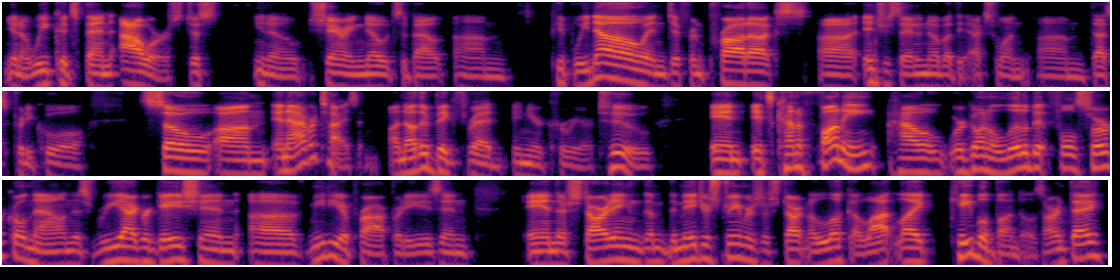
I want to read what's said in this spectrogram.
you know, we could spend hours just you know sharing notes about um, people we know and different products. Uh, interesting. I didn't know about the X one. Um, that's pretty cool. So, um, and advertising, another big thread in your career too. And it's kind of funny how we're going a little bit full circle now in this reaggregation of media properties, and and they're starting the, the major streamers are starting to look a lot like cable bundles, aren't they?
